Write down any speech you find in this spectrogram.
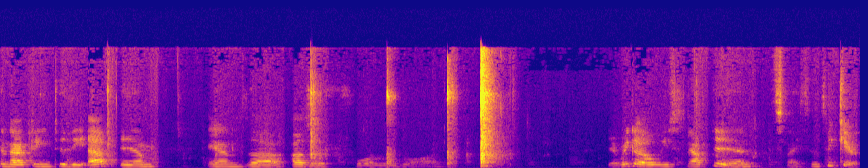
connecting to the FM and the other four rod. There we go, we snapped it in. It's nice and secure.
